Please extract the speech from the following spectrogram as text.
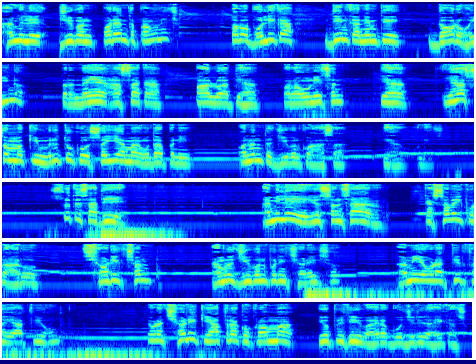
हामीले जीवन पर्यन्त पाउनेछौँ। तब भोलिका दिनका निम्ति डर होइन तर नयाँ आशाका पालुवा त्यहाँ पलाउनेछन्। त्यहाँ यहाँसम्म कि मृत्युको सैयामा हुँदा पनि अनन्त जीवनको आशा त्यहाँ हुनेछ। श्रोत साथी हामीले यो संसारका सबै कुराहरू क्षणिक छन्। हाम्रो जीवन पनि क्षणिक छ। हामी एउटा तीर्थयात्री हौ। एउटा क्षणिक यात्राको क्रममा यो पृथ्वी भएर गुज्रिरहेका छौँ।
